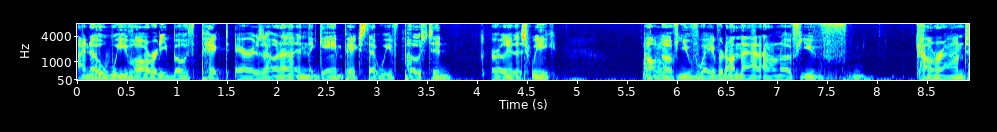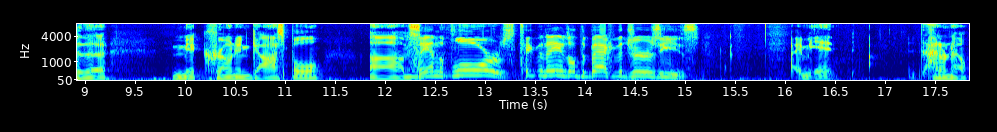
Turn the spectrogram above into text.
I know we've already both picked Arizona in the game picks that we've posted earlier this week. I don't know if you've wavered on that. I don't know if you've come around to the Mick Cronin gospel. Um, Sand the floors. Take the names off the back of the jerseys. I mean, it, I don't know.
